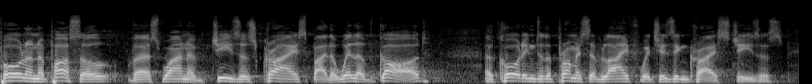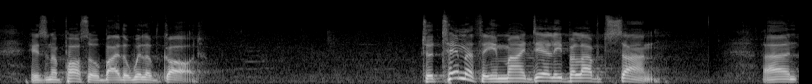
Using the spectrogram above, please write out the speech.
Paul, an apostle, verse 1 of Jesus Christ by the will of God according to the promise of life which is in Christ Jesus. He's an apostle by the will of God. To Timothy, my dearly beloved son, And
